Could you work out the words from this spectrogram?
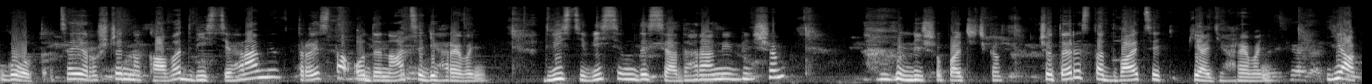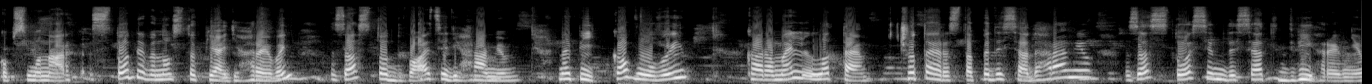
Gold. Це є розчинна кава 200 грамів 311 гривень. 280 грамів більше. Більша пачечка 425 гривень. Якобс Монарх 195 гривень за 120 грамів. Напій кавовий карамель лате 450 грамів за 172 гривні.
